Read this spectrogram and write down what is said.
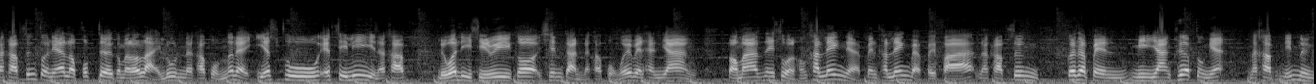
นะครับ ซึ่งตัวนี้เราพบเจอกันมาแล้วหลายรุ่นนะครับผมตั้งแต่ ES2 F Series นะครับ หรือว่า D Series ก็เช่นกันนะครับผมก็จะเป็นแฮนด์ยาง ต่อมาในส่วนของคันเร่งเนี่ยเป็นคันเร่งแบบไฟฟ้านะครับซึ่ง ก็จะเป็นมียางเคลือบตรงนี้นะครับนิดนึง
